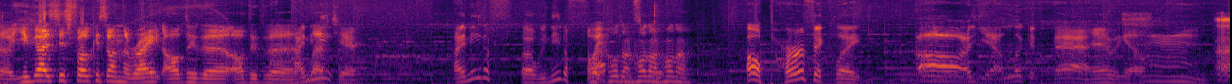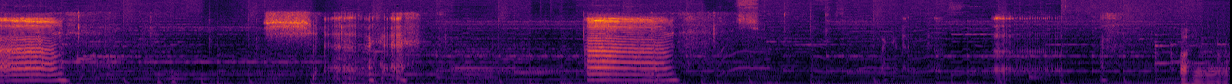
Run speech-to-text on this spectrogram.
so you guys just focus on the right. I'll do the I'll do the I left need- here. I need a. Uh, we need a. Oh wait, hold on, hold on, hold on. Oh, perfect, Clayton. Oh yeah, look at that. There we go. Mm. Um. Shit. Okay. Um. Okay. Uh, Oh here, there.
